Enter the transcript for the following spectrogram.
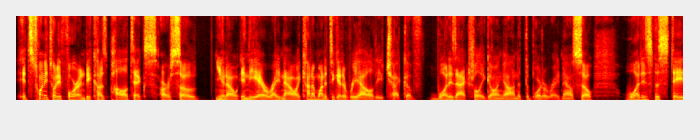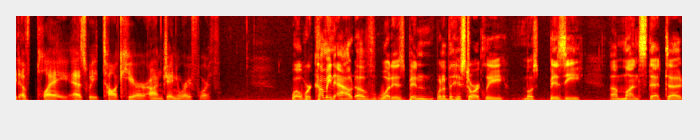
it's 2024. And because politics are so you know, in the air right now. I kind of wanted to get a reality check of what is actually going on at the border right now. So, what is the state of play as we talk here on January 4th? Well, we're coming out of what has been one of the historically most busy uh, months that uh,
